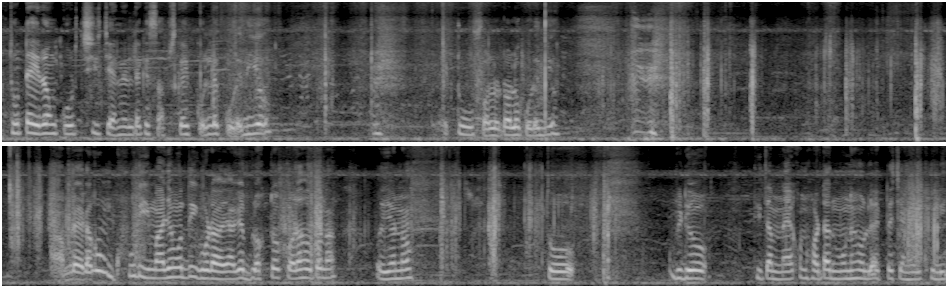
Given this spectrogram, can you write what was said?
এতটা এরম করছি চ্যানেলটাকে সাবস্ক্রাইব করলে করে দিও। একটু ফলো টলো করে দিও। আমরা এরকম ঘুরি মাঝে মধ্যেই ঘোরা হয়। আগে ব্লগ টক করা হতো না, ওই জন্য। তো ভিডিও দিতাম না। এখন হঠাৎ মনে হলো একটা চ্যানেল খুলি।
